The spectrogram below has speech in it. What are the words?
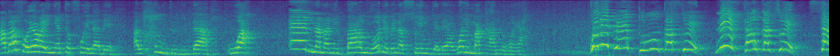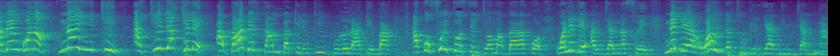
a b'a fɔ yɔrɔ ye ɲɛ tɛ foyi la dɛ alihamudulila wa E nana ni baara min ye, o de bɛna so in gɛlɛya walima k'a nɔgɔya. Ko ne de ye tumuw ka so ye, ne ye saw ka so ye, sa bɛ n kɔnɔ, n'a y'i kin, a kinda kelen, a ba bɛ san ba kelen k'i golo la, a tɛ ban. A ko foyi t'o se jɔn ma baara kɔ, wa ne de ye alijanna so ye. Ne de ye rawudatun min riyadil janna.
